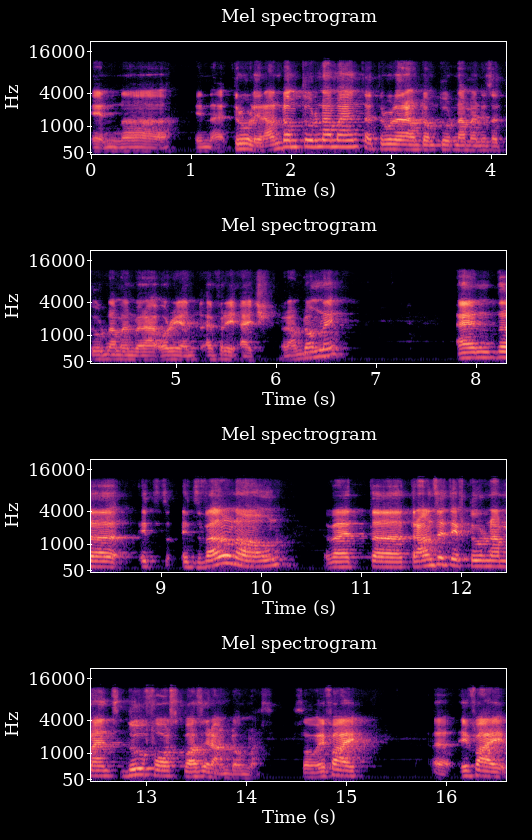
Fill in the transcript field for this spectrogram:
in uh, in a truly random tournament. A truly random tournament is a tournament where I orient every edge randomly. And uh, it's, it's well known that uh, transitive tournaments do force quasi-randomness. So if I, uh, if I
